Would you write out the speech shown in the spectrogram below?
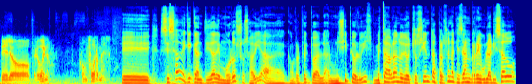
Pero, pero bueno, conformes. Eh, ¿Se sabe qué cantidad de morosos había con respecto al, municipio, Luis? Me estás hablando de 800 personas que se han regularizado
